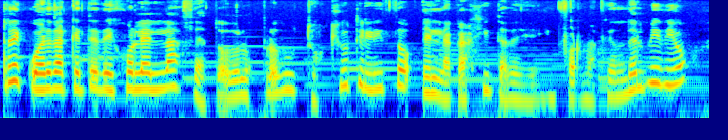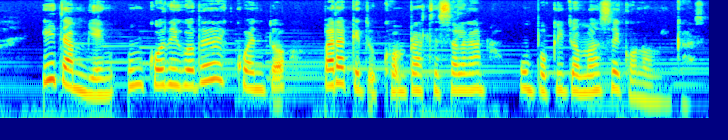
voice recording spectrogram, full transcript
Recuerda que te dejo el enlace a todos los productos que utilizo en la cajita de información del vídeo y también un código de descuento para que tus compras te salgan un poquito más económicas.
